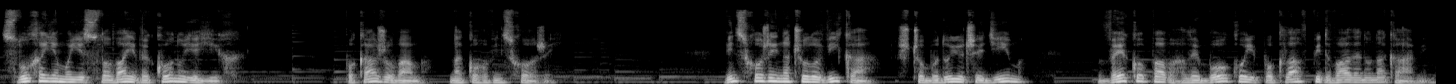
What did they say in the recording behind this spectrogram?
слухає мої слова і виконує їх, покажу вам, на кого він схожий. Він схожий на чоловіка, що, будуючи дім, викопав глибоко і поклав підвалину на камінь.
